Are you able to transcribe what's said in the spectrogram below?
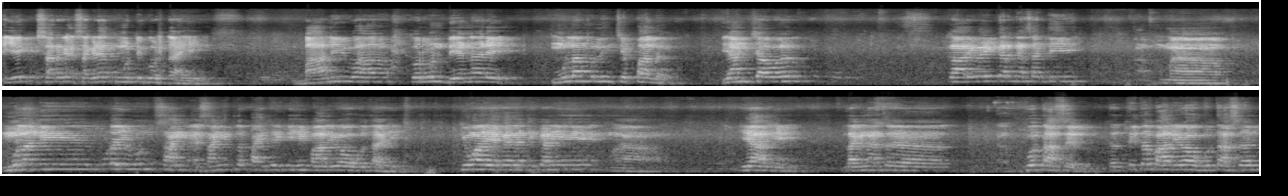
एक सर्ग सगळ्यात मोठी गोष्ट आहे. बालविवाह करून देणारे मुला मुलींचे पालक यांच्यावर कारवाई करण्यासाठी मुलांनी पुढे येऊन सांग सांगितलं पाहिजे की ही बालविवाह होत आहे. किंवा एखाद्या ठिकाणी हे आहे लग्नाचं होत असेल तर तिथं बालविवाह होत असेल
